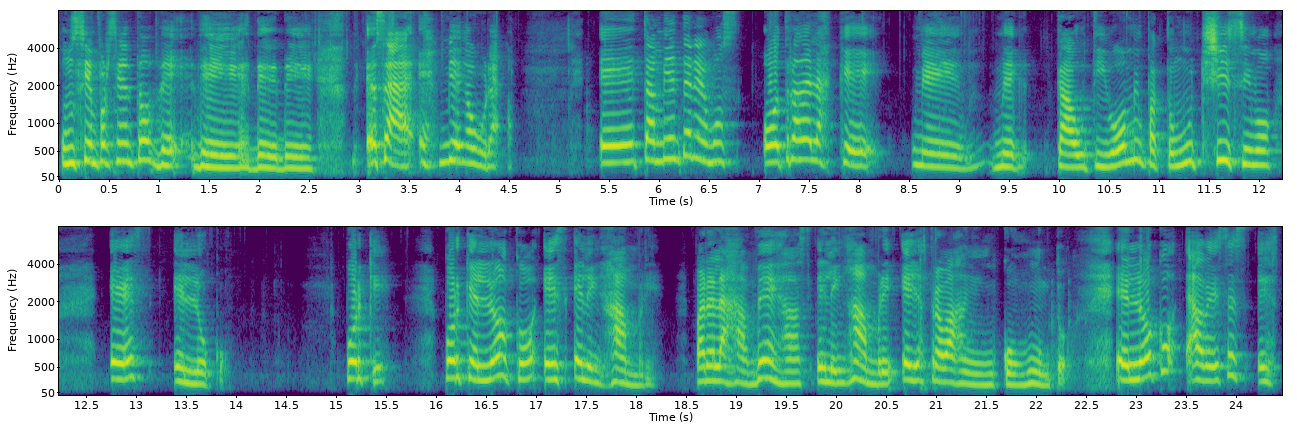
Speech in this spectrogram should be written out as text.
un 100% de, de, de, de, o sea, es bien augurado. Eh, también tenemos otra de las que me, me cautivó, me impactó muchísimo, es el loco. ¿Por qué? Porque el loco es el enjambre. Para las abejas, el enjambre, ellas trabajan en conjunto. El loco a veces es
